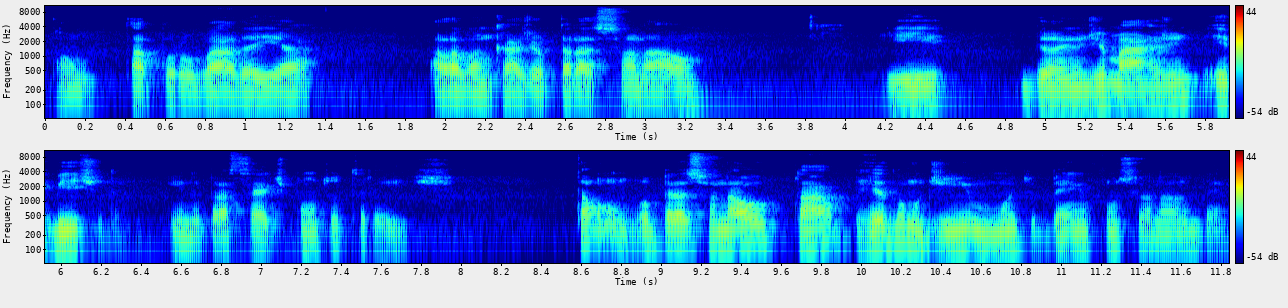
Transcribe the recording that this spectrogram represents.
Então está aprovada aí a alavancagem operacional e ganho de margem EBITDA, indo para 7,3. Então, operacional está redondinho, muito bem, funcionando bem.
